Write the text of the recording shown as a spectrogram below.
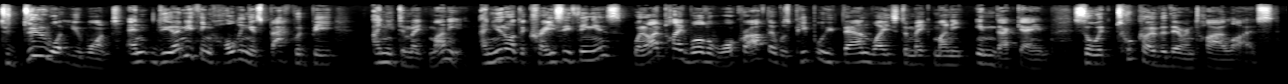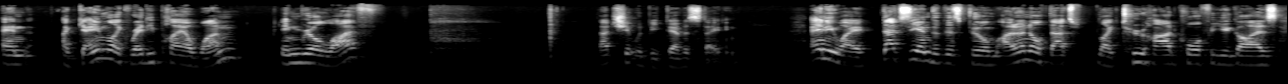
to do what you want. And the only thing holding us back would be I need to make money. And you know what the crazy thing is? When I played World of Warcraft, there was people who found ways to make money in that game. So it took over their entire lives. And a game like Ready Player One, in real life, that shit would be devastating. Anyway, that's the end of this film. I don't know if that's like too hardcore for you guys.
